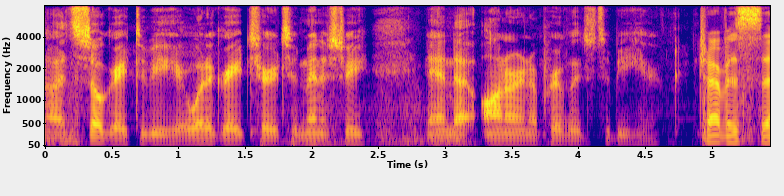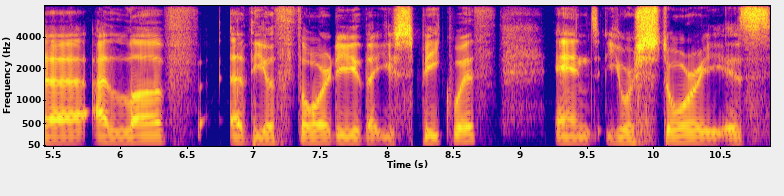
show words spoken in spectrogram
Uh, it's so great to be here. What a great church and ministry, and uh, honor and a privilege to be here. Travis, uh, I love uh, the authority that you speak with, and your story is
